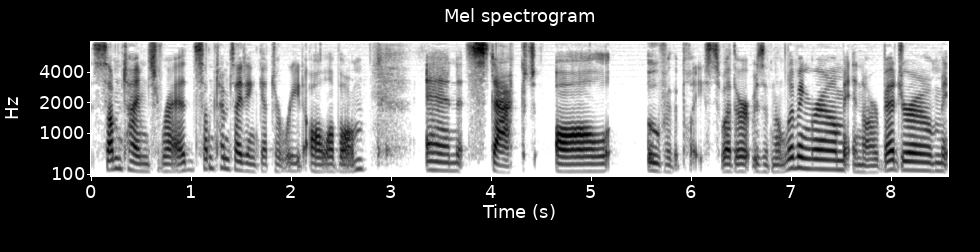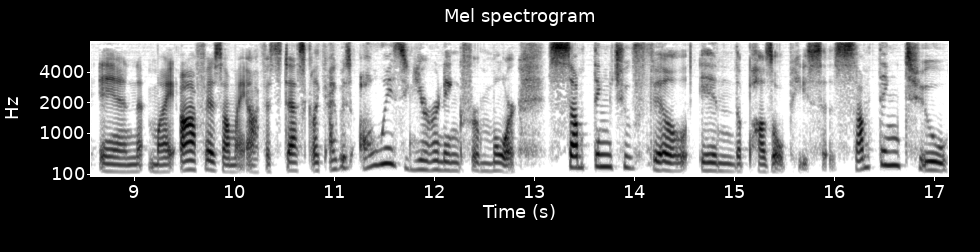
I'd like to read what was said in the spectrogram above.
sometimes read, sometimes I didn't get to read all of them, and stacked all over the place, whether it was in the living room, in our bedroom, in my office, on my office desk. Like I was always yearning for more, something to fill in the puzzle pieces, something to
